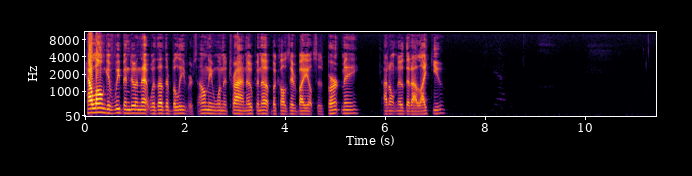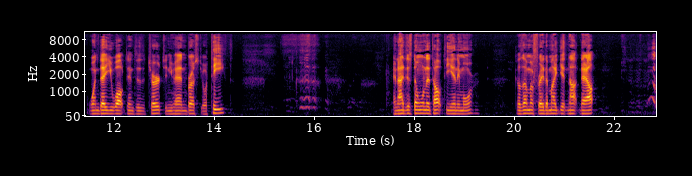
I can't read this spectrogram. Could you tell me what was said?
How long have we been doing that with other believers? I don't even want to try and open up because everybody else has burnt me. I don't know that I like you. One day you walked into the church and you hadn't brushed your teeth. And I just don't want to talk to you anymore because I'm afraid I might get knocked out.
